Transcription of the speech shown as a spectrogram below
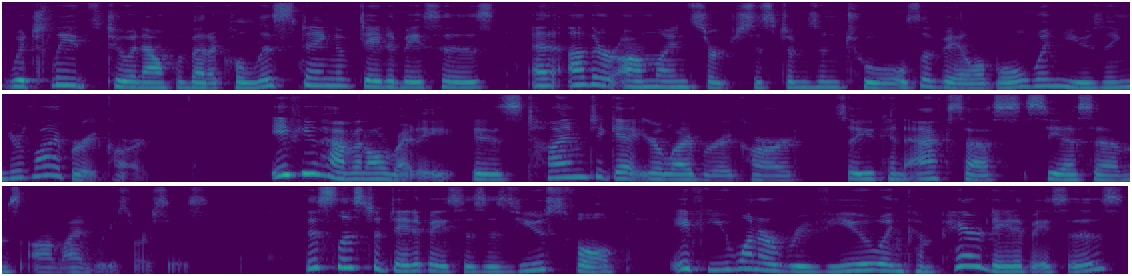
which leads to an alphabetical listing of databases and other online search systems and tools available when using your library card. If you haven't already, it is time to get your library card so you can access CSM's online resources. This list of databases is useful if you want to review and compare databases,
